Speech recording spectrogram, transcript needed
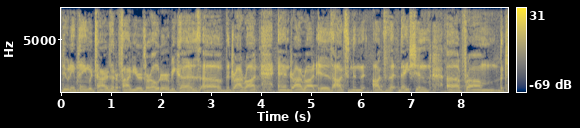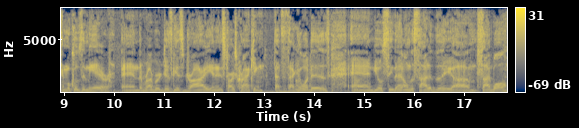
do anything with tires that are five years or older because of the dry rot. And dry rot is oxidation, oxidation uh, from the chemicals in the air, and the rubber just gets dry and it starts cracking. That's exactly what it is. And you'll see that on the side of the uh, sidewall.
